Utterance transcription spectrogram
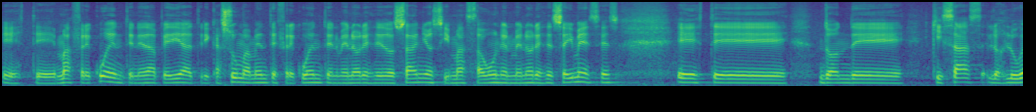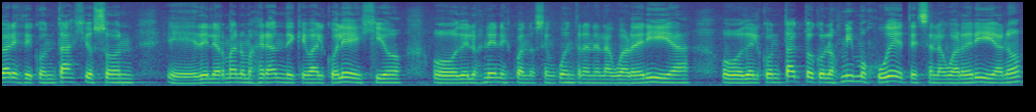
este, más frecuente en edad pediátrica, sumamente frecuente en menores de dos años y más aún en menores de seis meses, este, donde quizás los lugares de contagio son eh, del hermano más grande que va al colegio, o de los nenes cuando se encuentran en la guardería, o del contacto con los mismos juguetes en la guardería, ¿no?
